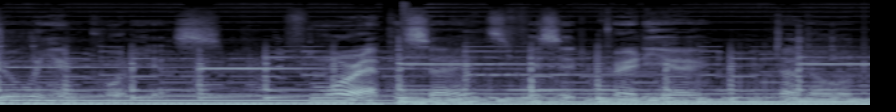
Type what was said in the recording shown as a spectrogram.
Julian Porteous. For more episodes, visit cradio.org.au.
